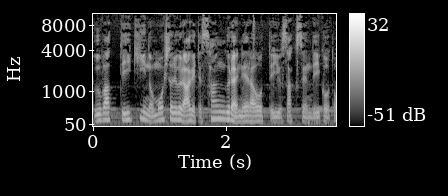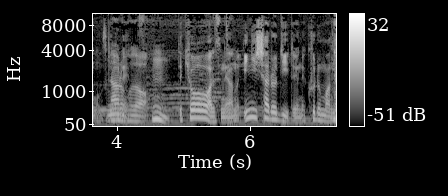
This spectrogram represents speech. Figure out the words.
奪っていきのもう一人ぐらい上げて3ぐらい狙おうっていう作戦でいこうと思うんですけどね。なるほど。うん。で今日はですねあのイニシャル D というね車の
